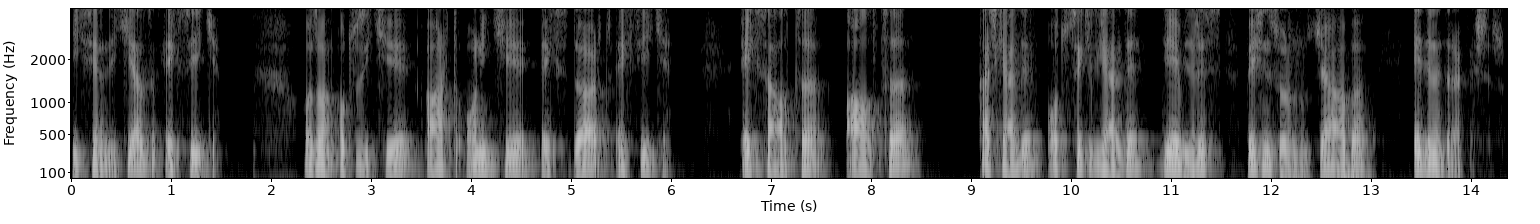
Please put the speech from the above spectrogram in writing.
x yerine 2 yazdık. Eksi 2. O zaman 32 artı 12 eksi 4 eksi 2. Eksi 6 6 kaç geldi? 38 geldi diyebiliriz. Beşinci sorumuz cevabı Edirne'dir arkadaşlar.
